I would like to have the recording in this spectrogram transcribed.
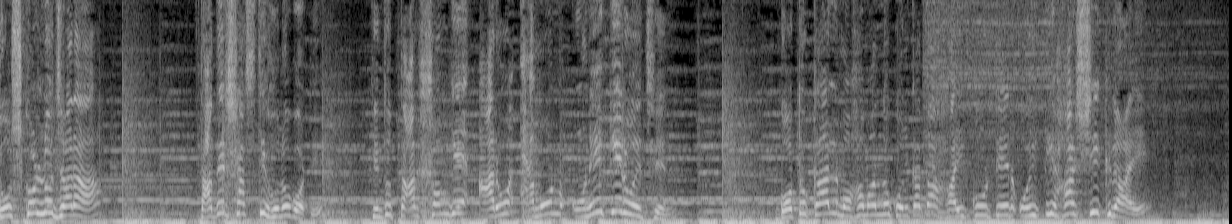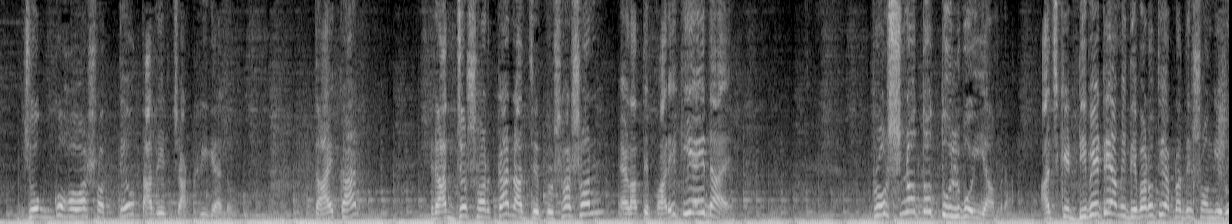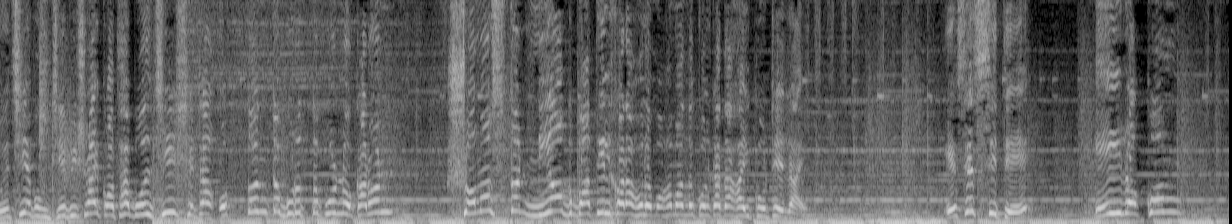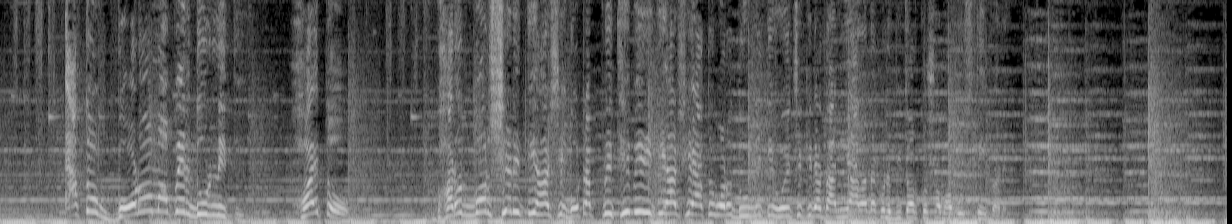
দোষ করল যারা, তাদের শাস্তি হলো বটে। কিন্তু তার সঙ্গে আরও এমন অনেকে রয়েছেন। গতকাল মহামান্য কলকাতা হাইকোর্টের ঐতিহাসিক রায়ে যোগ্য হওয়া সত্ত্বেও তাদের চাকরি গেল। দায় কার? রাজ্য সরকার রাজ্যের প্রশাসন এড়াতে পারে কি এই দায়? প্রশ্ন তো তুলবই আমরা। আজকে ডিবেটে আমি দেবারতী আপনাদের সঙ্গে রয়েছি এবং যে বিষয়ে কথা বলছি সেটা অত্যন্ত গুরুত্বপূর্ণ, কারণ সমস্ত নিয়োগ বাতিল করা হলো মহামান্য কলকাতা হাইকোর্টের রায়। এসএসসিতে এই রকম এত বড় মাপের দুর্নীতি, হয়তো ভারতবর্ষের ইতিহাসে, গোটা পৃথিবীর ইতিহাসে এত বড় দুর্নীতি হয়েছে কিনা তা নিয়ে আলাদা করে বিতর্ক সভা বুঝতেই পারে।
